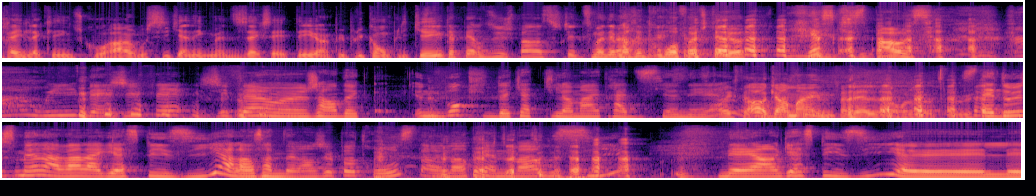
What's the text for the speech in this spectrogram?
trade de la clinique du coureur aussi. Yannick me disait que ça a été un peu plus compliqué. Tu t'es perdu, je pense. Je Tu m'as dépassé trois fois, j'étais là. Qu'est-ce qui se passe? Ah oui, ben j'ai fait, j'ai fait un genre de une boucle de 4 km C'est vrai additionnelle. que c'était Ah, quand même. Fallait l'allonger un peu. C'était deux semaines avant la Gaspésie, alors ça me dérangeait pas trop. C'était un entraînement aussi. Mais en Gaspésie, euh, le,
